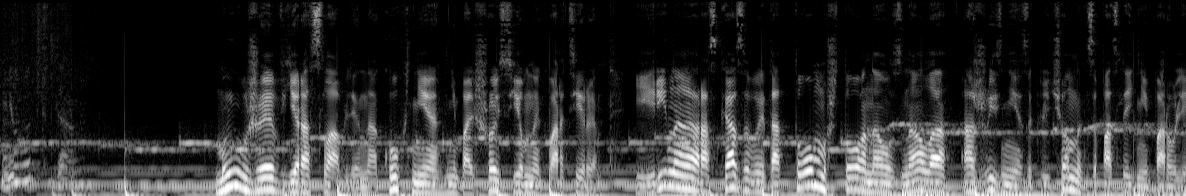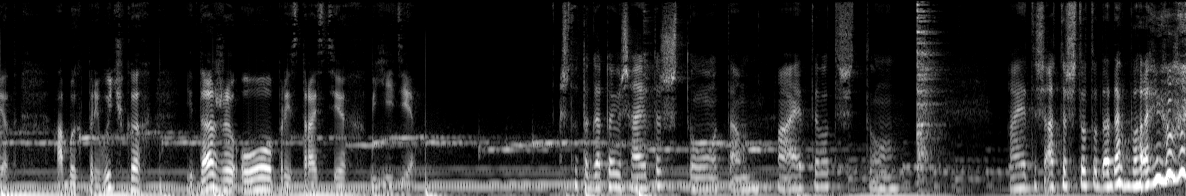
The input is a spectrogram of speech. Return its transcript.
Ну вот, да. Мы уже в Ярославле, на кухне небольшой съемной квартиры. И Ирина рассказывает о том, что она узнала о жизни заключенных за последние пару лет, об их привычках и даже о пристрастиях в еде. Что ты готовишь? А это что там? А это вот что? А это а ты что туда добавил?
